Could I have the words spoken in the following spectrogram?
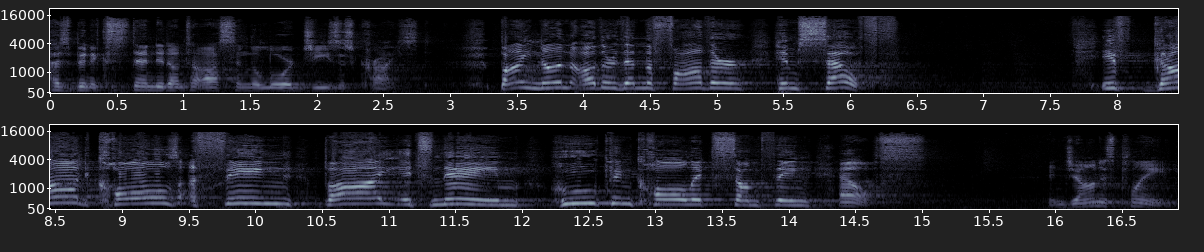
has been extended unto us in the Lord Jesus Christ, by none other than the Father Himself if God calls a thing by its name, who can call it something else? And John is plain.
